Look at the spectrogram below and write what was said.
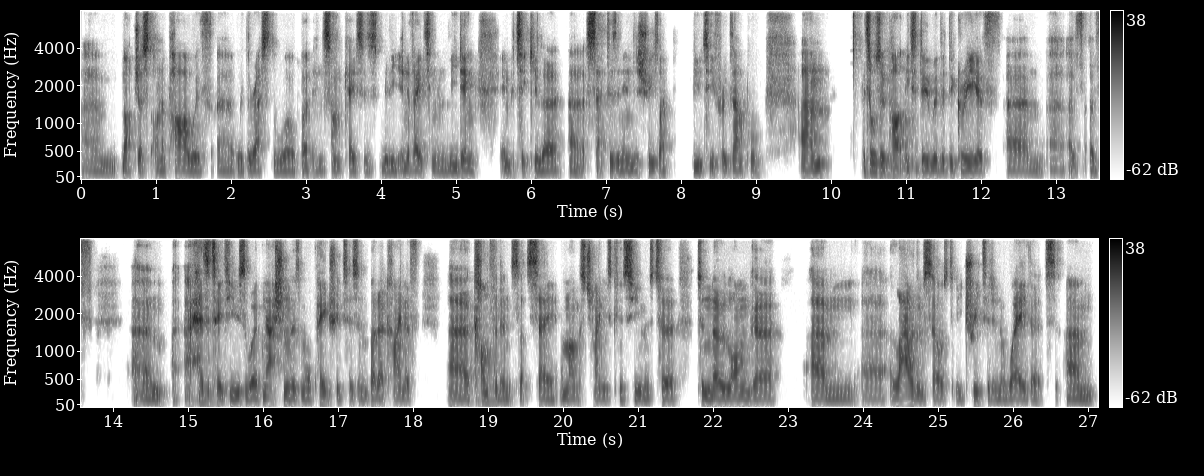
um, not just on a par with uh, with the rest of the world, but in some cases really innovating and leading in particular uh, sectors and industries like beauty, for example. Um, it's also partly to do with a degree of um, uh, of, of um, I hesitate to use the word nationalism or patriotism, but a kind of uh, confidence, let's say, amongst Chinese consumers to to no longer um, uh, allow themselves to be treated in a way that um,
